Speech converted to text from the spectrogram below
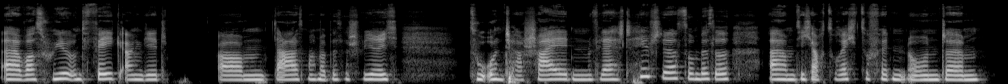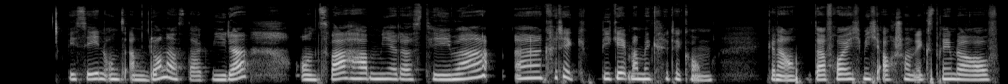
äh, was Real und Fake angeht. Ähm, da ist manchmal ein bisschen schwierig zu unterscheiden. Vielleicht hilft dir das so ein bisschen, ähm, dich auch zurechtzufinden. Und ähm, wir sehen uns am Donnerstag wieder. Und zwar haben wir das Thema äh, Kritik. Wie geht man mit Kritik um? Genau, da freue ich mich auch schon extrem darauf,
